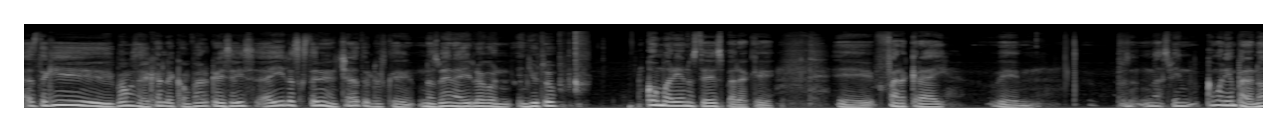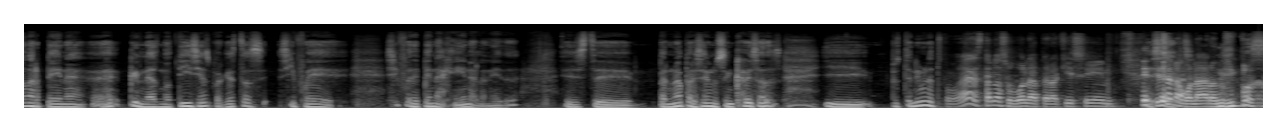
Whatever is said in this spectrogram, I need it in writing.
hasta aquí vamos a dejarle con Far Cry 6. Ahí los que están en el chat o los que nos ven ahí luego en, YouTube, ¿cómo harían ustedes para que eh, Far Cry, eh, pues más bien, ¿cómo harían para no dar pena eh, en las noticias? Porque esto sí fue, sí fue de pena ajena, la neta. Este, para no aparecer en los encabezados y pues tener una... Como, ah, están a su bola, pero aquí sí, sí se la volaron un poco.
